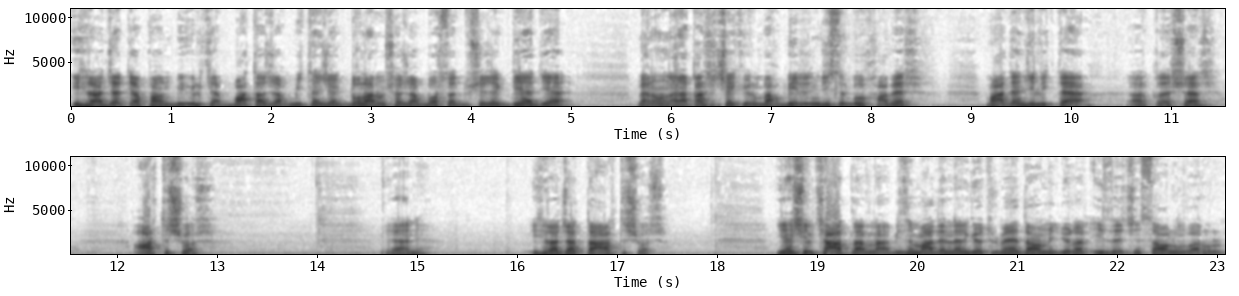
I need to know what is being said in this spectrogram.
ihracat yapan bir ülke batacak, bitecek, dolar uçacak, borsa düşecek diye diye ben onlara karşı çekiyorum. Bak birincisi bu haber. Madencilikte arkadaşlar artış var. Yani ihracatta artış var. Yeşil kağıtlarla bizim madenleri götürmeye devam ediyorlar. İzlediğiniz için sağ olun, var olun.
